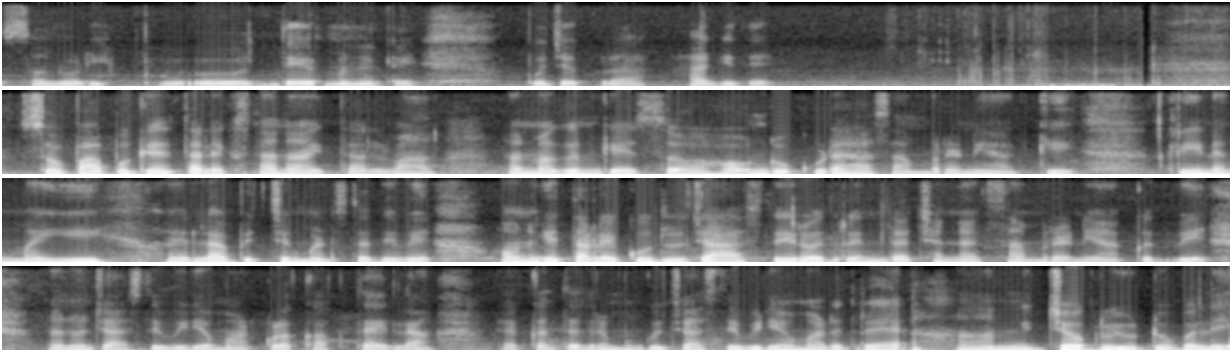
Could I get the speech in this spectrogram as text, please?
ಸೊ ನೋಡಿ ದೇವ್ರ ಮನೇಲಿ ಪೂಜೆ ಕೂಡ ಆಗಿದೆ. ಸೊ ಪಾಪುಗೆ ತಲೆಗೆ ಸ್ನಾನ ಆಯ್ತಲ್ವಾ? ನನ್ನ ಮಗನಿಗೆ ಸೊ ಅವನಿಗೂ ಕೂಡ ಸಾಂಬ್ರಾಣಿ ಹಾಕಿ ಕ್ಲೀನಾಗಿ ಮೈ ಎಲ್ಲ ಬೆಚ್ಚಗೆ ಮಾಡಿಸ್ತಿದ್ದೀವಿ ಅವನಿಗೆ ತಲೆ ಕೂದಲು ಜಾಸ್ತಿ ಇರೋದ್ರಿಂದ ಚೆನ್ನಾಗಿ ಸಾಂಬ್ರಾಣಿ ಹಾಕಿದ್ವಿ. ನಾನು ಜಾಸ್ತಿ ವೀಡಿಯೋ ಮಾಡ್ಕೊಳಕ್ಕಾಗ್ತಾ ಇಲ್ಲ. ಯಾಕಂತಂದರೆ ಮಗು ಜಾಸ್ತಿ ವೀಡಿಯೋ ಮಾಡಿದ್ರೆ ನಿಜವಾಗ್ಲೂ ಯೂಟ್ಯೂಬಲ್ಲಿ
